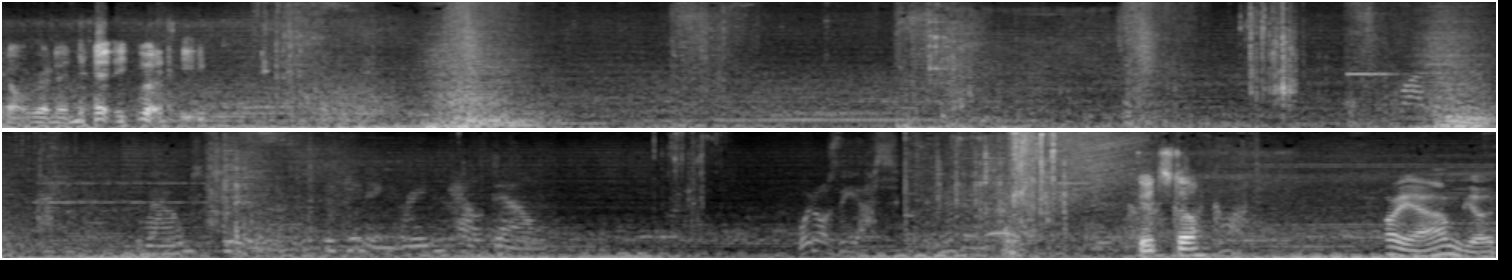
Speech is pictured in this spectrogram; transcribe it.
You don't run into anybody. Round two. Beginning ring countdown. Buenos días. Good still? Oh yeah, I'm good.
